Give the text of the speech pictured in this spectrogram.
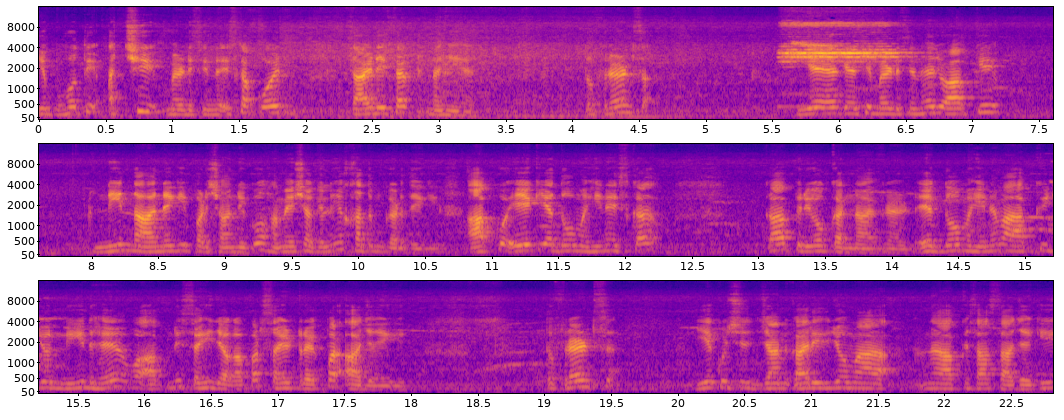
ये बहुत ही अच्छी मेडिसिन है, इसका कोई साइड इफ़ेक्ट नहीं है। तो फ्रेंड्स, ये एक ऐसी मेडिसिन है जो आपकी नींद आने की परेशानी को हमेशा के लिए ख़त्म कर देगी। आपको एक या दो महीने इसका, का प्रयोग करना है फ्रेंड। एक दो महीने में आपकी जो नींद है, वो अपनी सही जगह पर, सही ट्रैक पर आ जाएगी। तो फ्रेंड्स ये कुछ जानकारी जो मैं आपके साथ साझा की।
